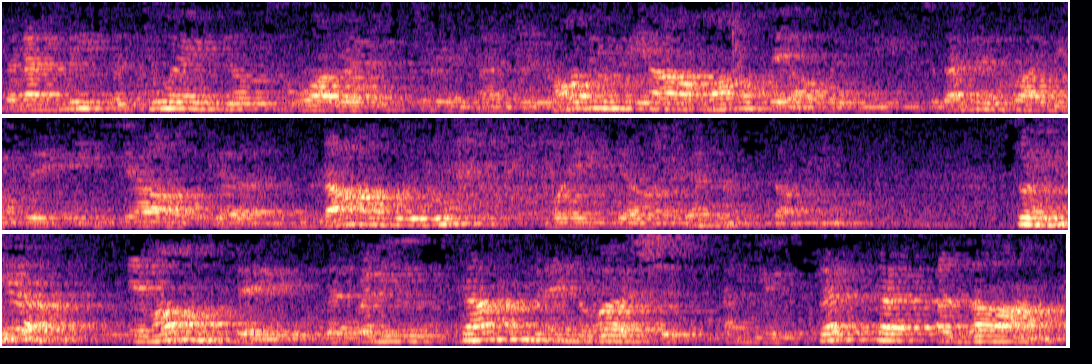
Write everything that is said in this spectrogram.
then at least the two angels who are registering and recording me are among they are with me. So that is why we say, إِيَّاكَ نَعْبُدُ وَإِيَّاكَ نَسْتَعِينَ so here, Imam says that when you stand in worship and you've said that adhan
